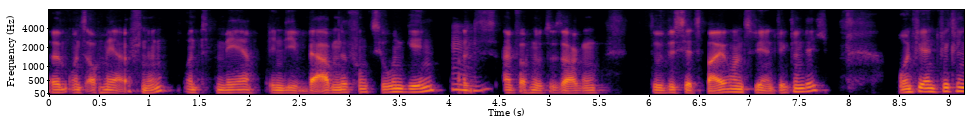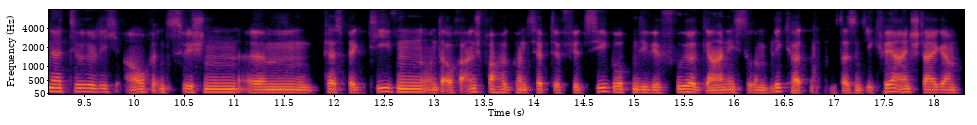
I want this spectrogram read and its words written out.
ähm, uns auch mehr öffnen und mehr in die werbende Funktion gehen, mhm. als einfach nur zu sagen, du bist jetzt bei uns, wir entwickeln dich. Und wir entwickeln natürlich auch inzwischen ähm, Perspektiven und auch Ansprachekonzepte für Zielgruppen, die wir früher gar nicht so im Blick hatten. Das sind die Quereinsteiger,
